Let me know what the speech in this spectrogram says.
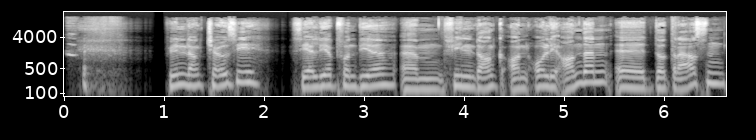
Vielen Dank, Josie. Sehr lieb von dir. Ähm, vielen Dank an alle anderen äh, da draußen,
